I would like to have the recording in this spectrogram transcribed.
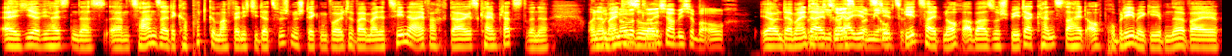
äh, hier, wie heißt denn das, ähm, Zahnseite kaputt gemacht, wenn ich die dazwischen stecken wollte, weil meine Zähne einfach, da ist kein Platz drinne. Und er meinte genau so, das gleiche habe ich aber auch. Ja, und er meinte also halt so, ja, jetzt, jetzt geht's halt noch, aber so später kann es da halt auch Probleme geben, ne? Weil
